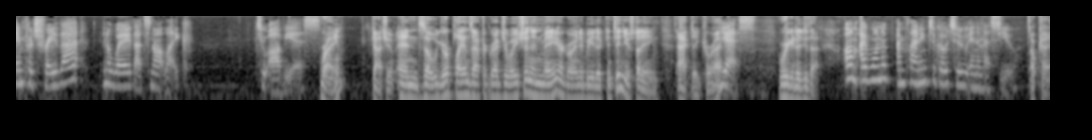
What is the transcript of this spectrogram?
and portray that in a way that's not like too obvious. Right. Got you. And so your plans after graduation in May are going to be to continue studying acting, correct? Yes. Where are you going to do that? Um, I want to. I'm planning to go to NMSU. Okay.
